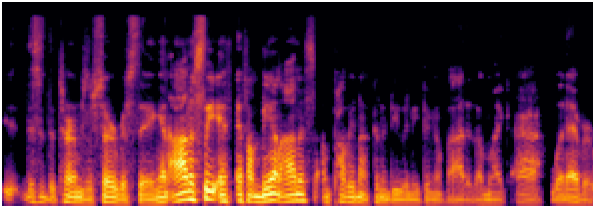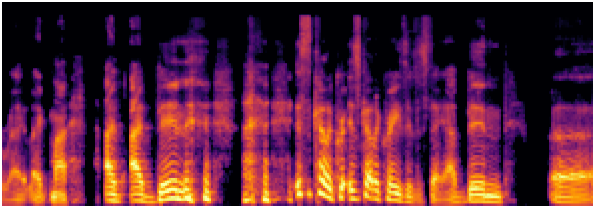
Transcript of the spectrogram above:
this is the terms of service thing. And honestly, if, if I'm being honest, I'm probably not going to do anything about it. I'm like, ah, whatever, right? Like my, I've, I've been, it's kind of, it's kind of crazy to say. I've been, uh,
